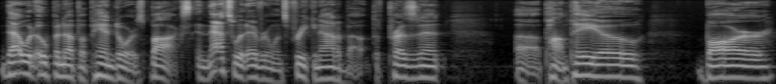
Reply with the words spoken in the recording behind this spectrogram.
that would open up a Pandora's box, and that's what everyone's freaking out about. The president, uh, Pompeo, Barr,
